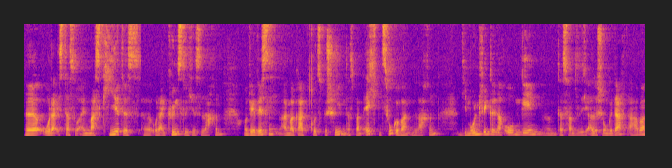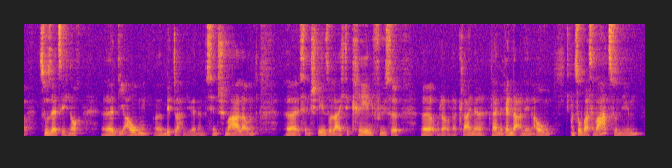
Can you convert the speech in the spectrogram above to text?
Äh, oder ist das so ein maskiertes äh, oder ein künstliches Lachen? Und wir wissen, einmal gerade kurz beschrieben, dass beim echten zugewandten Lachen die Mundwinkel nach oben gehen. Ähm, das haben Sie sich alle schon gedacht. Aber zusätzlich noch die Augen äh, mitlachen. Die werden ein bisschen schmaler und äh, es entstehen so leichte Krähenfüße oder, oder kleine, kleine Ränder an den Augen. Und sowas wahrzunehmen,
